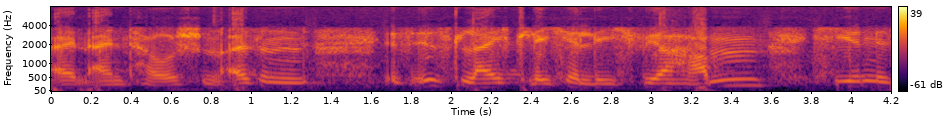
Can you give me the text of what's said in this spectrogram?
Ein, eintauschen. Also es ist leicht lächerlich. Wir haben hier eine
